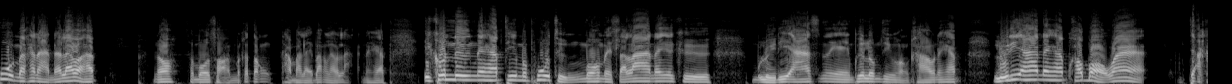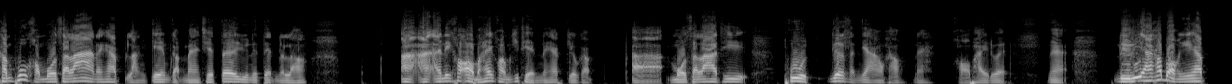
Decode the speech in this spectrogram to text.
พูดมาขนาดนั้นแล้วครับเนาะสโมสรมันก็ต้องทำอะไรบ้างแล้วล่ะนะครับ อีกคนหนึ่งนะครับที่มาพูดถึงโมฮัมเหม็ดซาร่านั่นก็คือลุยดีอาร์สนั่นเองเพื่อนร่วมทีมของเขานะครับลุยดีอาร์สนะครับเขาบอกว่า จากคำพูดของโมซาร่านะครับ หลังเกมกับแมนเชสเตอร์ยูไนเต็ดนั่นเหรออ่าอันนี้เขาออกมาให้ความคิดเห็นนะครับ เกี่ยวกับอ่าโมซาร่าที่พูดเรื่องสัญญาของเขานะขออภัยด้วยนะฮะหลุยส์ดีอาร์เขาบอกงี้ครับ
